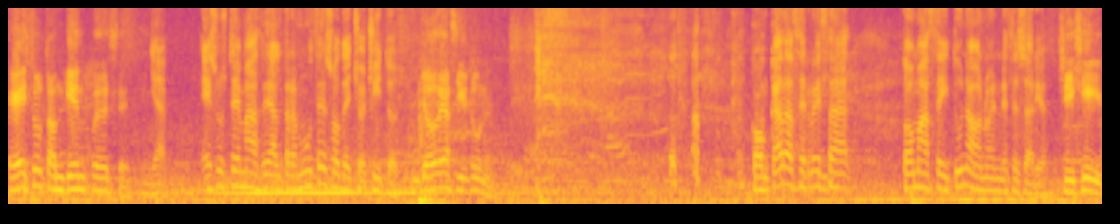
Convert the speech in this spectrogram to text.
Eso también puede ser. Ya. ¿Es usted más de altramuces o de chochitos? Yo de aceituna. ¿Con cada cerveza toma aceituna o no es necesario? Sí, sí.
